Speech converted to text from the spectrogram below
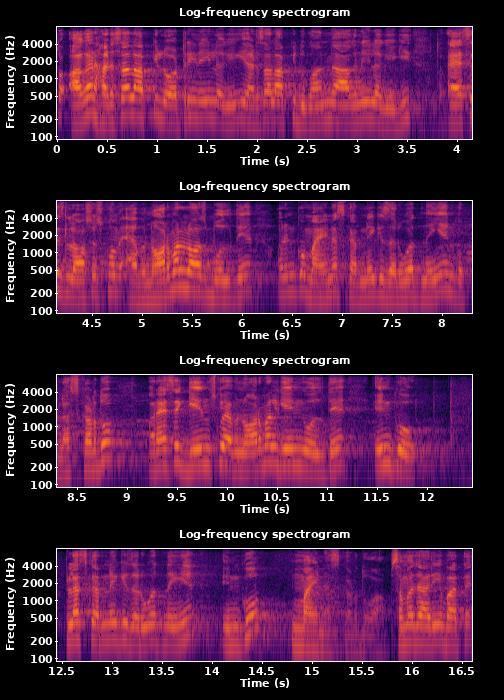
तो अगर हर साल आपकी लॉटरी नहीं लगेगी, हर साल आपकी दुकान में आग नहीं लगेगी तो ऐसे लॉसेस को हम एबनॉर्मल लॉस बोलते हैं और इनको माइनस करने की ज़रूरत नहीं है, इनको प्लस कर दो। और ऐसे गेन्स को एबनॉर्मल गेन बोलते हैं, इनको प्लस करने की ज़रूरत नहीं है, इनको माइनस कर दो आप। समझ आ रही है बातें?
